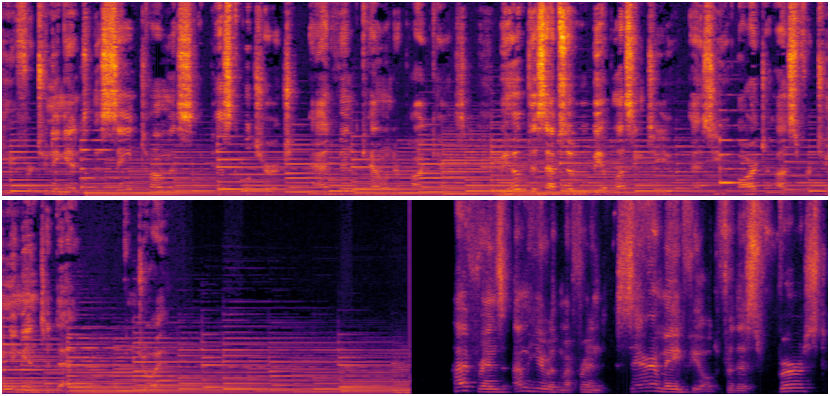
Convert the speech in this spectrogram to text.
you for tuning in to the St. Thomas Episcopal Church Advent Calendar Podcast. We hope this episode will be a blessing to you as you are to us for tuning in today. Enjoy. Hi, friends. I'm here with my friend Sarah Mayfield for this first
